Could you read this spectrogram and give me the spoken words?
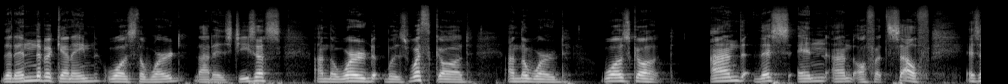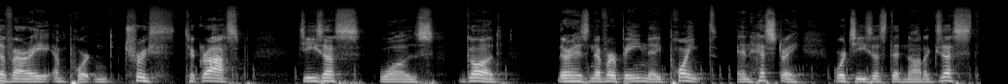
that in the beginning was the Word, that is Jesus, and the Word was with God, and the Word was God. And this in and of itself is a very important truth to grasp. Jesus was God. There has never been a point in history where Jesus did not exist.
